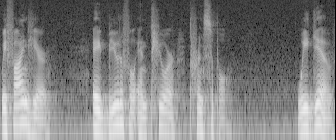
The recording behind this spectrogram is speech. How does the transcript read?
We find here a beautiful and pure principle. We give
